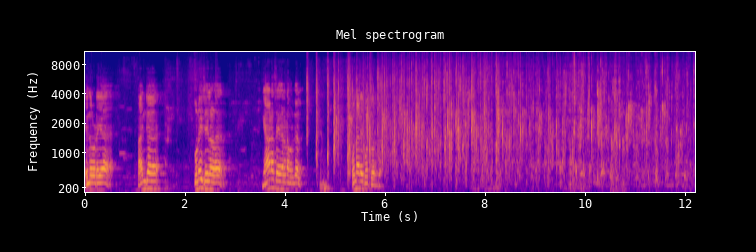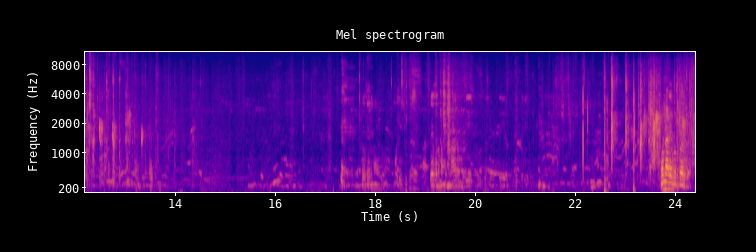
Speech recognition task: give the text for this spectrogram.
எங்களுடைய சங்க துணை செயலாளர் ஞானசேகரன் அவர்கள் பொன்னாடை போட்டுவார்கள் முன்னாடி கொடுப்பார்கள்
